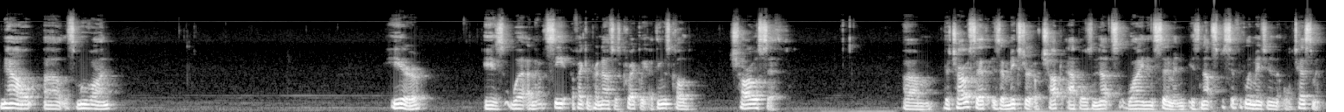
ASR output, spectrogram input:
now uh, let's move on. Here, is what, and I'll see if I can pronounce this correctly. I think it's called charoseth. Um, the charoseth is a mixture of chopped apples, nuts, wine, and cinnamon. is not specifically mentioned in the Old Testament.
